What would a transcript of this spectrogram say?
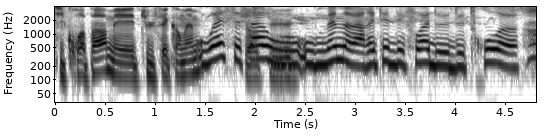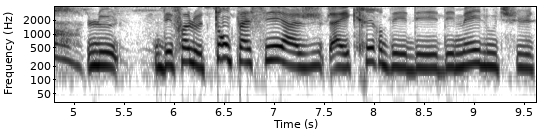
T'y crois pas, mais tu le fais quand même Ouais, c'est ça, tu- ou, ou même arrêter des fois de, de trop. euh, le, des fois, le temps passé à, à écrire des, des- des mails où tu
